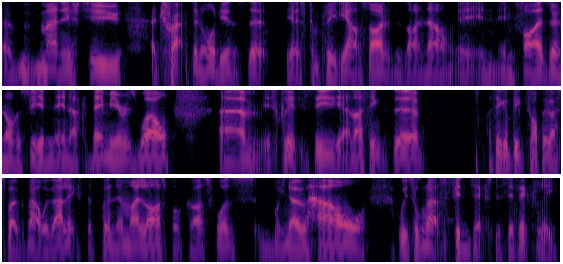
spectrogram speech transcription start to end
have managed to attract an audience that you know, is completely outside of design now in in Pfizer and obviously in, in academia as well. Um, it's clear to see, and I think the I think a big topic I spoke about with Alex put in my last podcast was, you know, how we are talking about fintech specifically,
